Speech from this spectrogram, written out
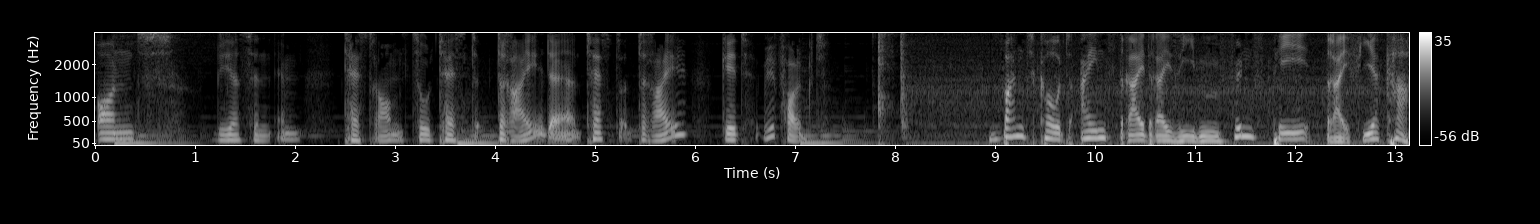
Und wir sind im Testraum zu Test 3. Der Test 3 geht wie folgt. Bandcode 13375P34K.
